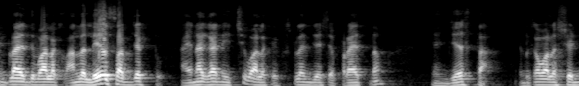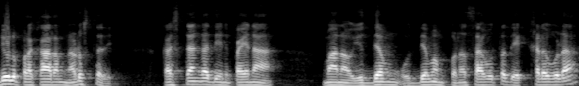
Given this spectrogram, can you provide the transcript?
ఎంప్లాయీస్ వాళ్ళకు అందులో లేదు సబ్జెక్టు. అయినా కానీ ఇచ్చి వాళ్ళకి ఎక్స్ప్లెయిన్ చేసే ప్రయత్నం నేను చేస్తాను ఎందుకంటే వాళ్ళ షెడ్యూల్ ప్రకారం నడుస్తుంది. ఖచ్చితంగా దీనిపైన మన యుద్ధం ఉద్యమం కొనసాగుతుంది. ఎక్కడ కూడా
